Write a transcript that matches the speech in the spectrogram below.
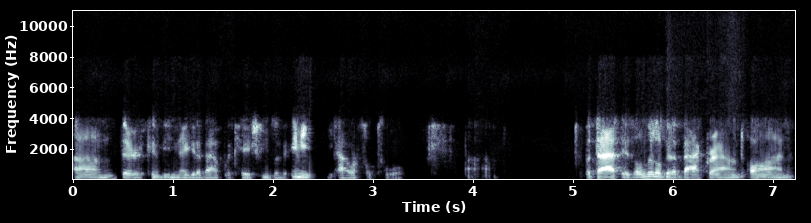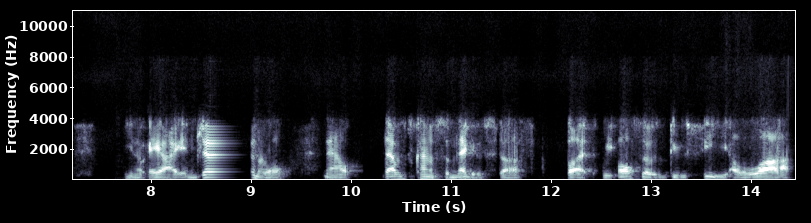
Um, there can be negative applications of any powerful tool. Uh, but that is a little bit of background on, you know, AI in general. Now, that was kind of some negative stuff but we also do see a lot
